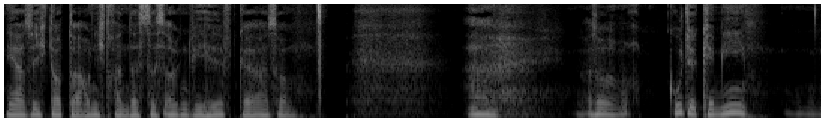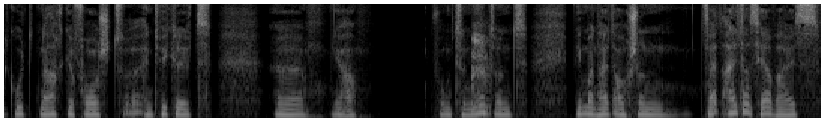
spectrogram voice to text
Ja, also ich glaube da auch nicht dran, dass das irgendwie hilft. Gell? Also, äh, also gute Chemie, gut nachgeforscht, entwickelt, äh, ja, funktioniert und wie man halt auch schon seit alters her weiß,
